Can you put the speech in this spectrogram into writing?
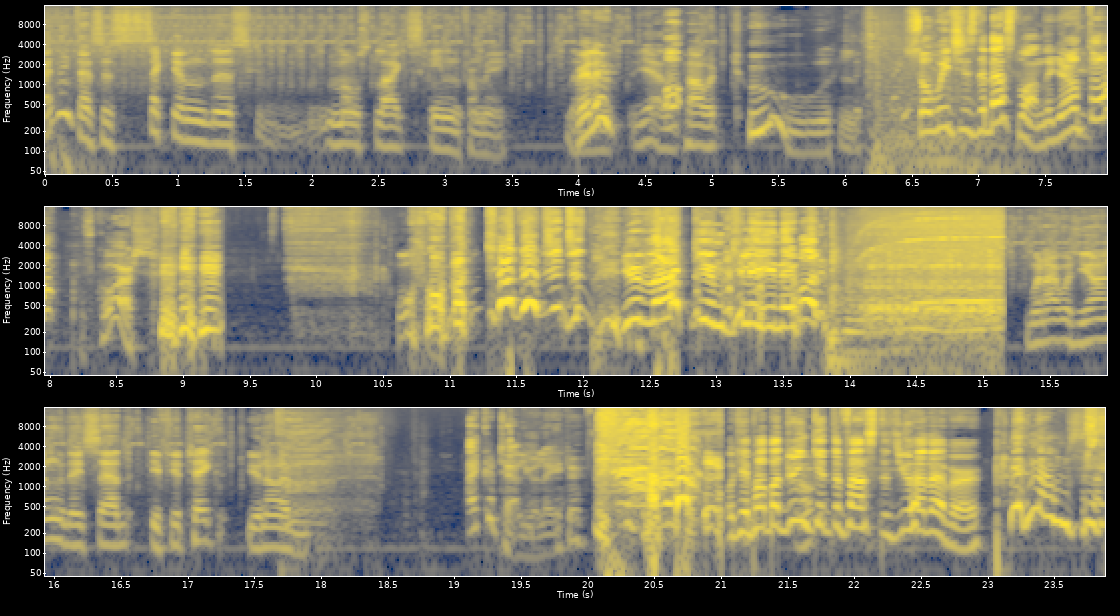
I think that's the second uh, most liked skin for me. The- Really? Yeah, the Oh. power two. So which is the best one? The grotto? Of course. Oh my god, you just you're vacuum cleaning. What? when I was young, they said if you take, you know, I could tell you later. Okay, Papa, drink it the fastest you have ever. Namsa.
